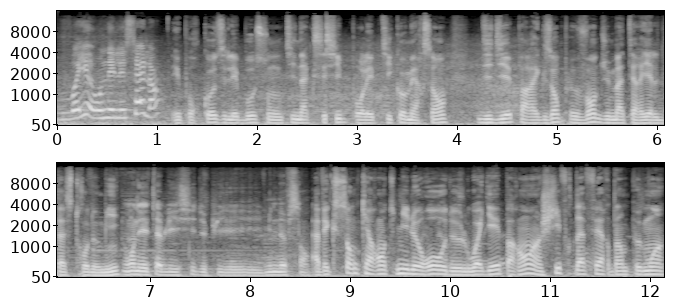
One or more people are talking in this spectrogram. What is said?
Vous voyez, on est les seuls. Hein Et pour cause, les baux sont inaccessibles pour les petits commerçants. Didier, par exemple, vend du matériel d'astronomie. On est établi ici depuis 1900. Avec 140 000 euros de loyer par an, un chiffre d'affaires d'un peu moins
